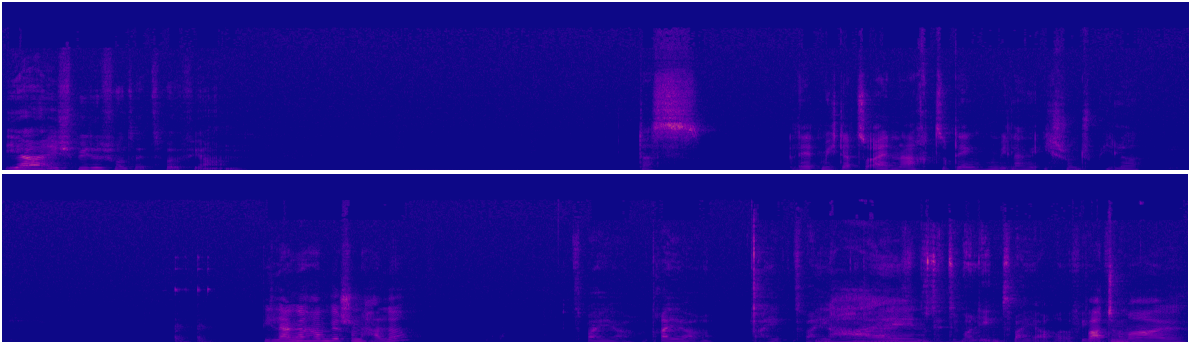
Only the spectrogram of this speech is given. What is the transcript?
ja, ich spiele schon seit zwölf Jahren. Das lädt mich dazu ein, nachzudenken, wie lange ich schon spiele. Wie lange haben wir schon Halle? Zwei Jahre, drei Jahre. Drei? Zwei? Nein. Ich muss jetzt überlegen, zwei Jahre auf jeden Warte Fall. mal.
